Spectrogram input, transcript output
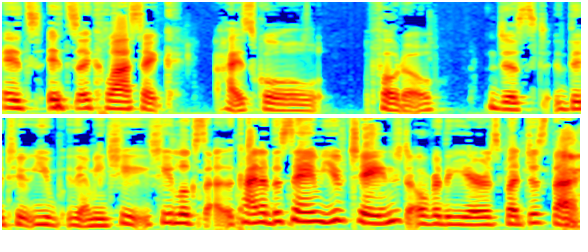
It's it's a classic high school photo. Just the two you. I mean, she she looks kind of the same. You've changed over the years, but just that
